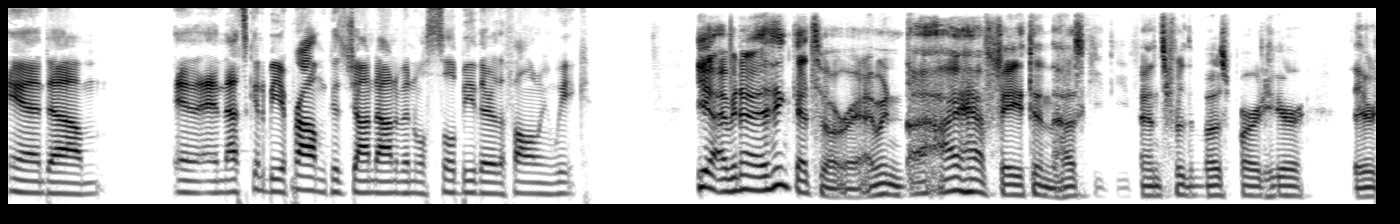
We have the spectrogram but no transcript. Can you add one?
and um, and and that's going to be a problem because John Donovan will still be there the following week. Yeah, I mean, I think that's about right. I mean, I have faith in the Husky defense for the most part here. They're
